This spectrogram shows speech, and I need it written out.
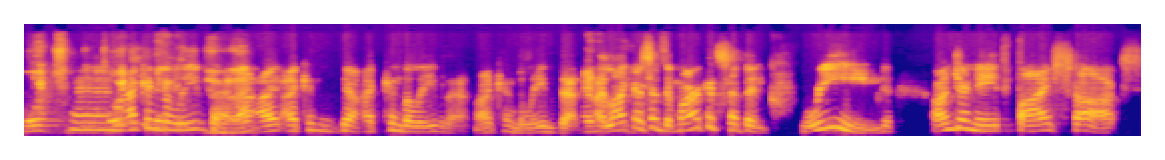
Deutsche, the Deutsche I can Bank believe that. I, I, can. Yeah, I can believe that. I can believe that. And like I said, the markets have been creamed underneath five stocks.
